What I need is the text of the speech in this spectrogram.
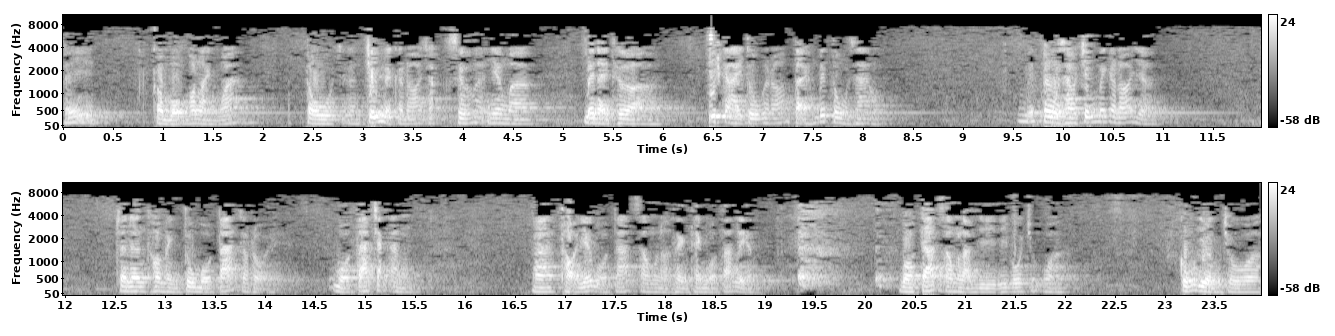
thấy cầu bộ có lành quá. Tu chứng được cái đó chắc sướng nhưng mà bên này thừa ít ai tu cái đó tại không biết tu sao. Không biết tu sao chứng mấy cái đó giờ. Cho nên thôi mình tu bồ tát cho rồi. Bồ tát chắc ăn. À, thọ giới bồ tát xong là thành thành bồ tát liền. Bồ tát xong làm gì đi vô chùa? Cúng dường chùa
